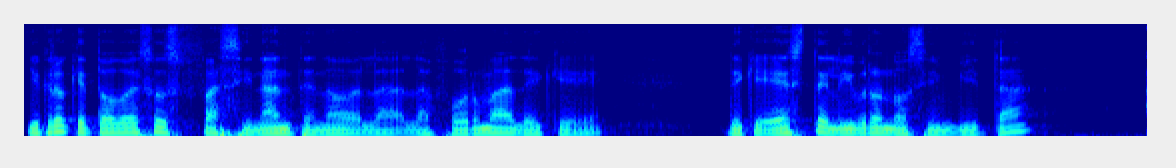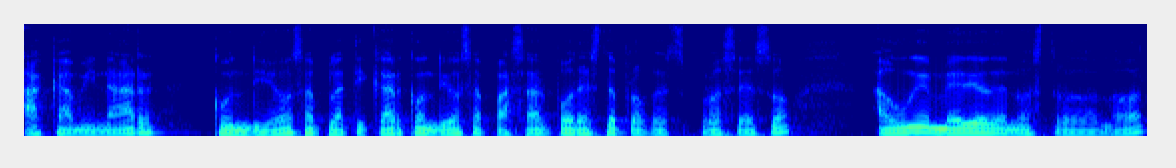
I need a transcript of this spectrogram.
Yo creo que todo eso es fascinante, ¿no? La, la forma de que, de que este libro nos invita a caminar con Dios, a platicar con Dios, a pasar por este proceso, aún en medio de nuestro dolor.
